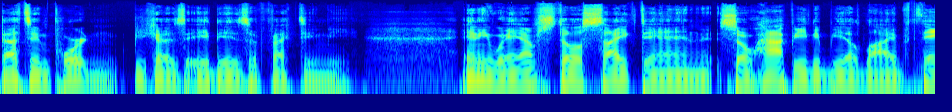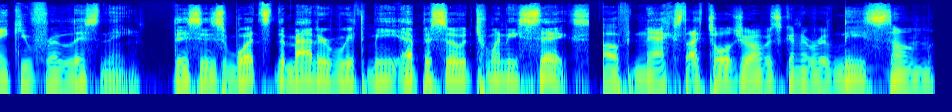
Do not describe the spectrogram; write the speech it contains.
That's important because it is affecting me. Anyway, I'm still psyched and so happy to be alive. Thank you for listening. This is What's the Matter with Me, episode 26. Up next, I told you I was going to release some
